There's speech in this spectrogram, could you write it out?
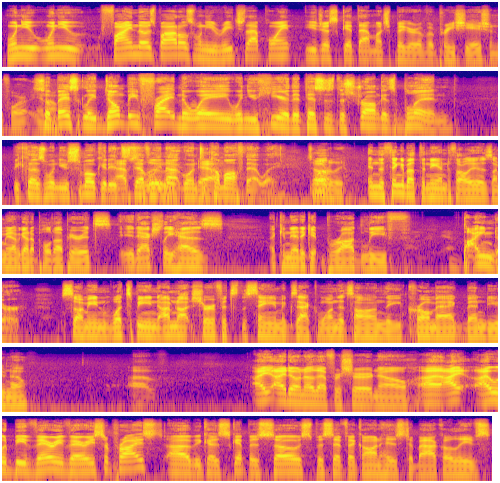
when you when you find those bottles, when you reach that point, you just get that much bigger of appreciation for it. you So know? basically, don't be frightened away when you hear that this is the strongest blend, because when you smoke it, it's definitely not going to come off that way. totally. Well, and the thing about the Neanderthal is, I mean, I've got it pulled up here. It's it actually has a Connecticut broadleaf binder. So I mean, what's being? I'm not sure if it's the same exact one that's on the CroMag. Ben, do you know? I, I don't know that for sure. No, I, I, I would be very very surprised uh, because Skip is so specific on his tobacco leaves.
